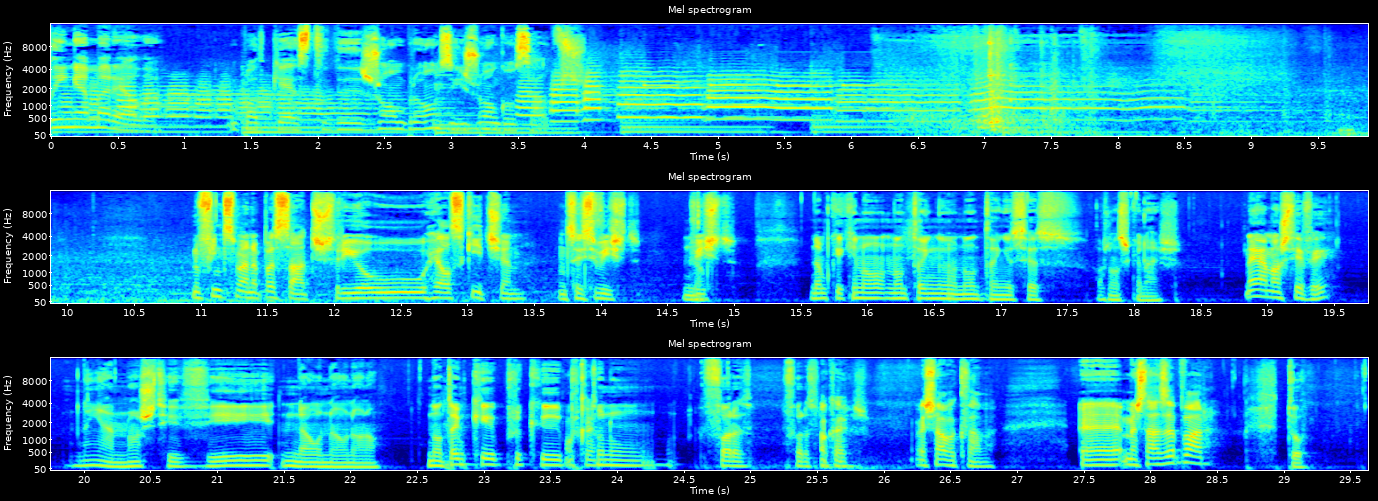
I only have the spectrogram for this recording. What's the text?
Linha Amarela, um podcast de João Bronze e João Gonçalves. No fim de semana passado estreou o Hell's Kitchen. Não sei se viste. Não. Viste? Não, porque aqui não, não, tenho, não tenho acesso aos nossos canais. Nem à Nós TV? Nem à Nós TV. Não, não, não, não. Não tem porque porque porque estou num fora fora de Ok. Achava que dava. Ah, mas estás a par. Estou.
